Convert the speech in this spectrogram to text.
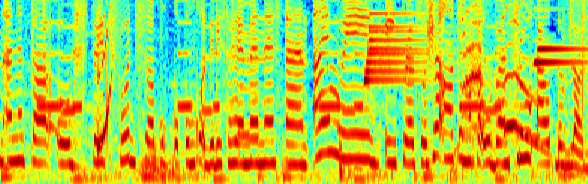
Ano ta og street food sa pungko-pungko diri sa Jimenez and I'm with April. So siya ang atong makauban throughout the vlog.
